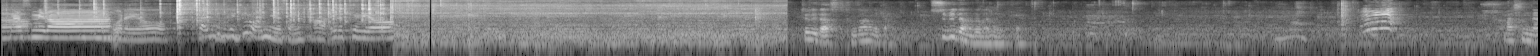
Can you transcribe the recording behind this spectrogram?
반갑습니다. 뭐래요? 사진 좀 해주라 언니야 사진. 아 이렇게 해요. 저기다 그거 합니다 수비당 거다 이렇게. 맛있나?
